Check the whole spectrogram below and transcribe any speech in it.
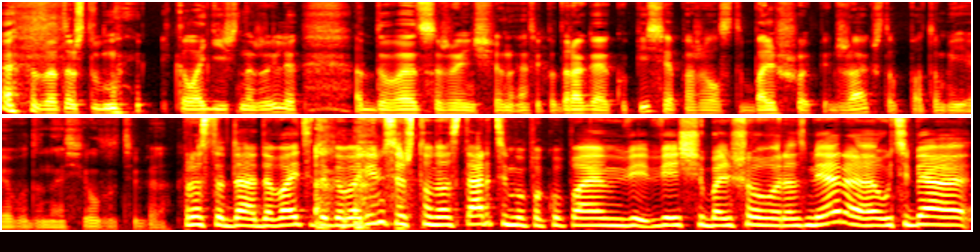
за то, чтобы мы экологично жили, отдуваются женщины. Типа, дорогая, купи себе, пожалуйста, большой пиджак, чтобы потом я его доносил за тебя. Просто да, давайте договоримся, что на старте мы покупаем вещи большого размера. У тебя,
